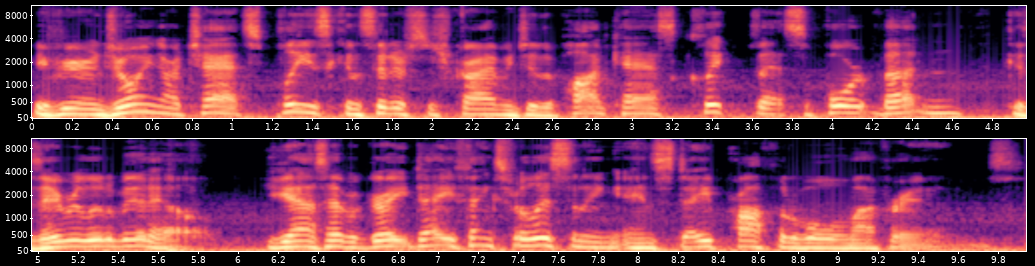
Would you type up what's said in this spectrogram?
If you're enjoying our chats, please consider subscribing to the podcast. Click that support button because every little bit helps. You guys have a great day. Thanks for listening and stay profitable, my friends.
